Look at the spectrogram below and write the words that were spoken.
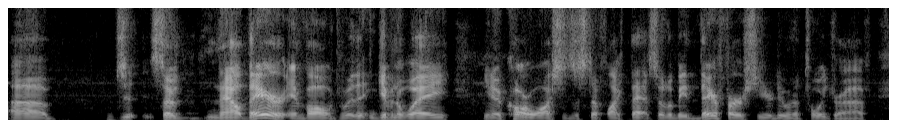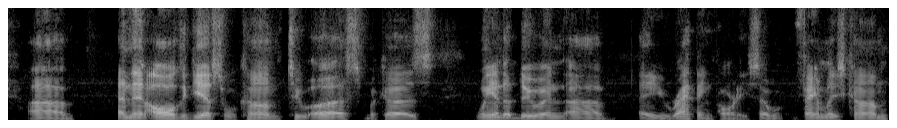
Uh, j- so now they're involved with it and giving away, you know, car washes and stuff like that. So it'll be their first year doing a toy drive. Um, and then all the gifts will come to us because we end up doing uh, a wrapping party. So families come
